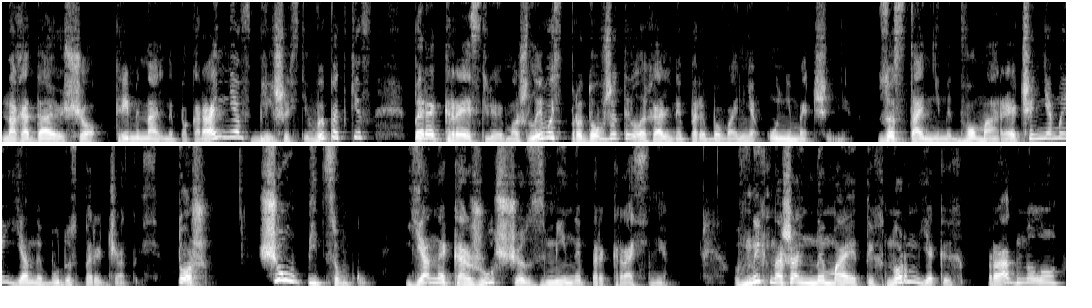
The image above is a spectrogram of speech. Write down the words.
Нагадаю, що кримінальне покарання в більшості випадків перекреслює можливість продовжити легальне перебування у Німеччині. З останніми двома реченнями я не буду сперечатися. Тож, що у підсумку? Я не кажу, що зміни прекрасні. В них, на жаль, немає тих норм, яких прагнуло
